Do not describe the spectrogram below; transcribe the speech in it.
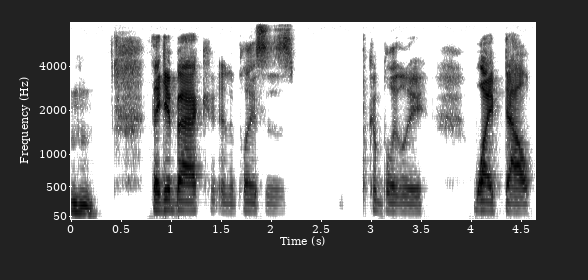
Mhm. They get back and the place is completely wiped out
